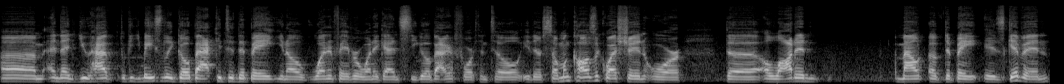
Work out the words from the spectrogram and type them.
um, and then you have you basically go back into debate. You know, one in favor, one against. You go back and forth until either someone calls a question or the allotted amount of debate is given,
